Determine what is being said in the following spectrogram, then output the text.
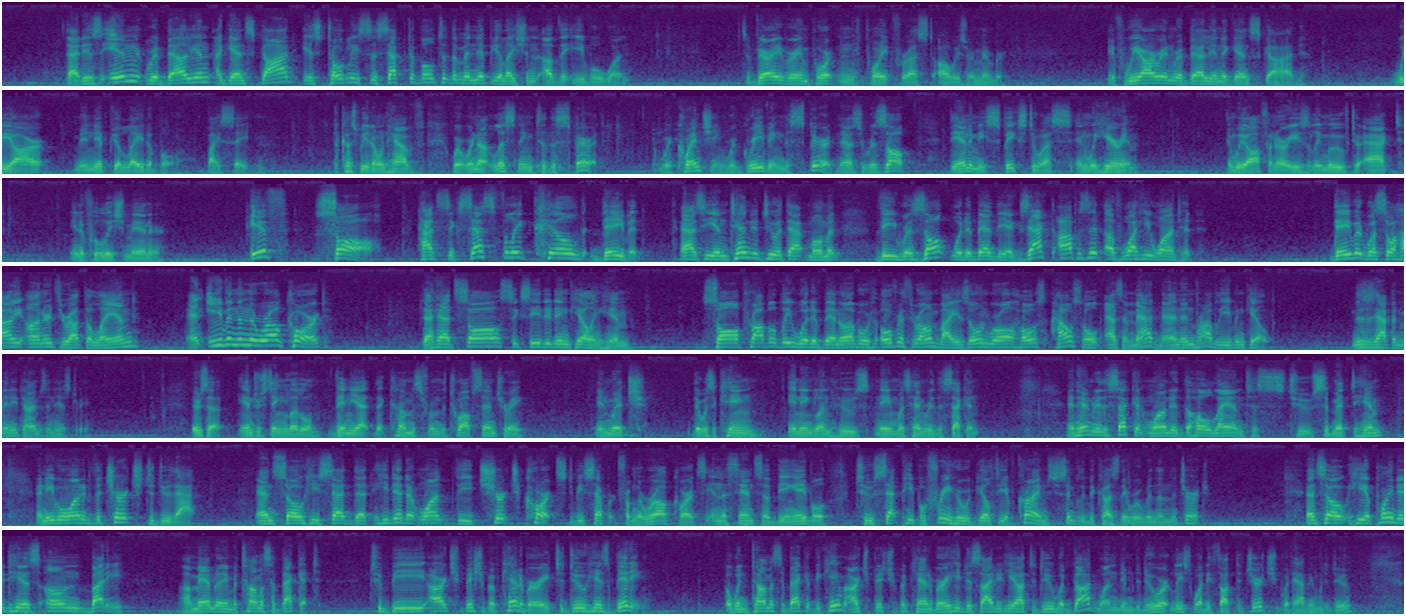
that is in rebellion against God is totally susceptible to the manipulation of the evil one. It's a very, very important point for us to always remember. If we are in rebellion against God, we are manipulatable by Satan because we don't have, we're, we're not listening to the Spirit. We're quenching, we're grieving the Spirit, and as a result, the enemy speaks to us and we hear him, and we often are easily moved to act in a foolish manner. If Saul had successfully killed David, as he intended to at that moment, the result would have been the exact opposite of what he wanted. David was so highly honored throughout the land, and even in the royal court, that had Saul succeeded in killing him, Saul probably would have been over- overthrown by his own royal house- household as a madman and probably even killed. This has happened many times in history. There's an interesting little vignette that comes from the 12th century in which there was a king in England whose name was Henry II. And Henry II wanted the whole land to, to submit to him, and even wanted the church to do that. And so he said that he didn't want the church courts to be separate from the royal courts in the sense of being able to set people free who were guilty of crimes simply because they were within the church. And so he appointed his own buddy, a man by the name of Thomas à Becket, to be Archbishop of Canterbury to do his bidding. But when Thomas à Becket became Archbishop of Canterbury, he decided he ought to do what God wanted him to do, or at least what he thought the church would have him to do.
